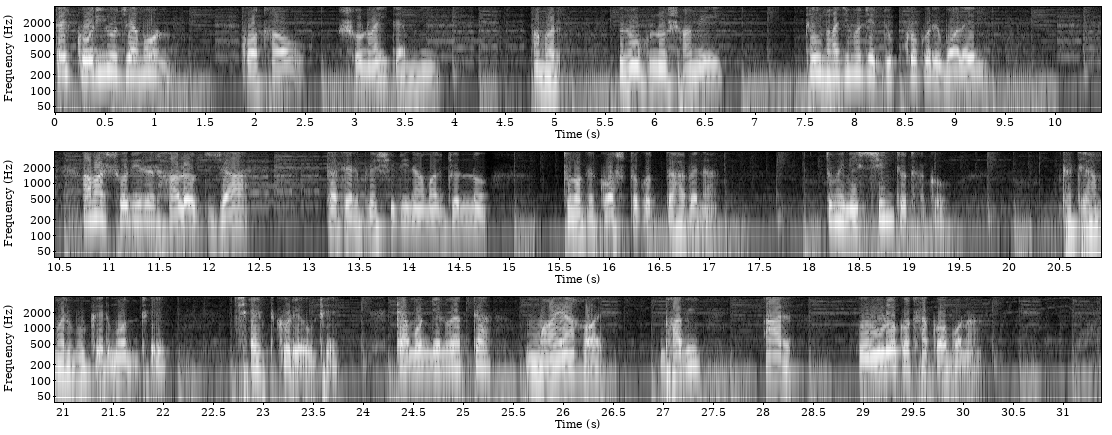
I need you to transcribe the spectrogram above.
তাই করিও যেমন, কথাও শোনাই তেমনি। আমার রুগ্ন স্বামী। তাই মাঝে মাঝে দুঃখ করে বলেন, আমার শরীরের হালত যা, তাতে বেশি দিন আমার জন্য তোমাকে কষ্ট করতে হবে না। তুমি নিশ্চিন্ত থাকো, তাতে আমার বুকের মধ্যে ছেদ করে ওঠে। কেমন যেন একটা মায়া হয়। ভাবি, আর রূঢ় কথা কব না।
